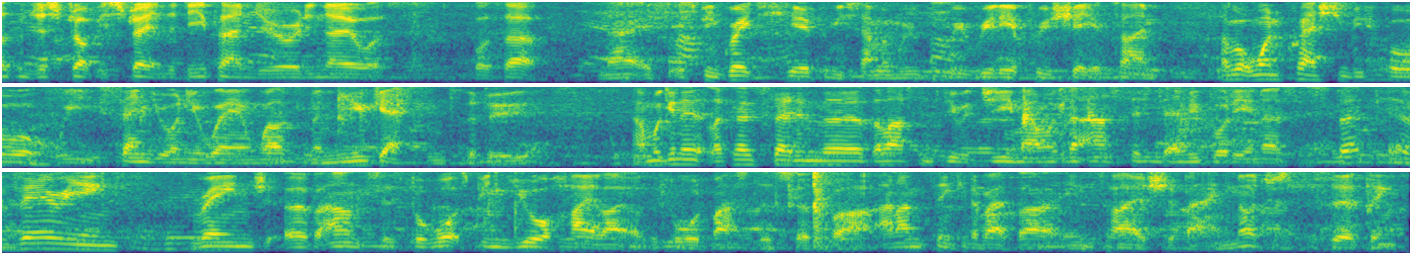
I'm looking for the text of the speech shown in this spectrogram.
doesn't just drop you straight in the deep end. You already know what's what's up. No, it's, it's been great to hear from you, Sam, and we, we really appreciate your time. I've got one question before we send you on your way and welcome a new guest into the booth. And we're going to, like I've said in the, the last interview with G-Man, we're going to ask this to everybody, and I suspect a varying range of answers. But what's been your highlight of the Boardmasters so far? And I'm thinking about that entire shebang, not just the surfing,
